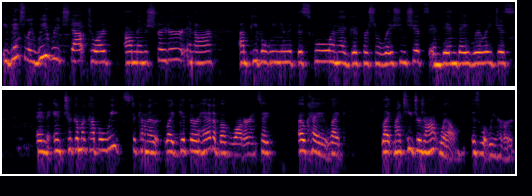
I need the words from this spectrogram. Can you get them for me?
eventually we reached out to our, our administrator and our um, people we knew at the school and had good personal relationships. And then they really just, and it took them a couple weeks to kind of like get their head above water and say, okay, like, like my teachers aren't well is what we heard.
